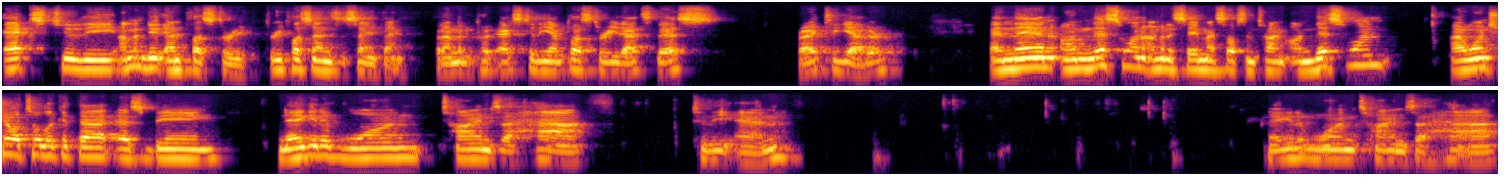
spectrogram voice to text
X to the, I'm gonna do n plus three. Three plus n is the same thing, but I'm gonna put x to the n plus three, that's this, right, together. And then on this one, I'm gonna save myself some time. On this one, I want y'all to look at that as being negative one times a half to the n. Negative one times a half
